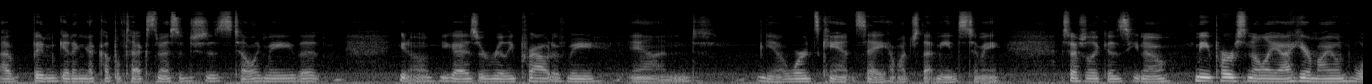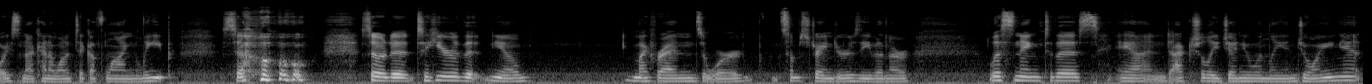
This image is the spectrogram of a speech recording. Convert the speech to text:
I've been getting a couple text messages telling me that, you know, you guys are really proud of me, and, you know, words can't say how much that means to me. Especially because, you know, me personally, I hear my own voice and I kind of want to take a flying leap. So, so to, to hear that, you know, my friends or some strangers even are listening to this and actually genuinely enjoying it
